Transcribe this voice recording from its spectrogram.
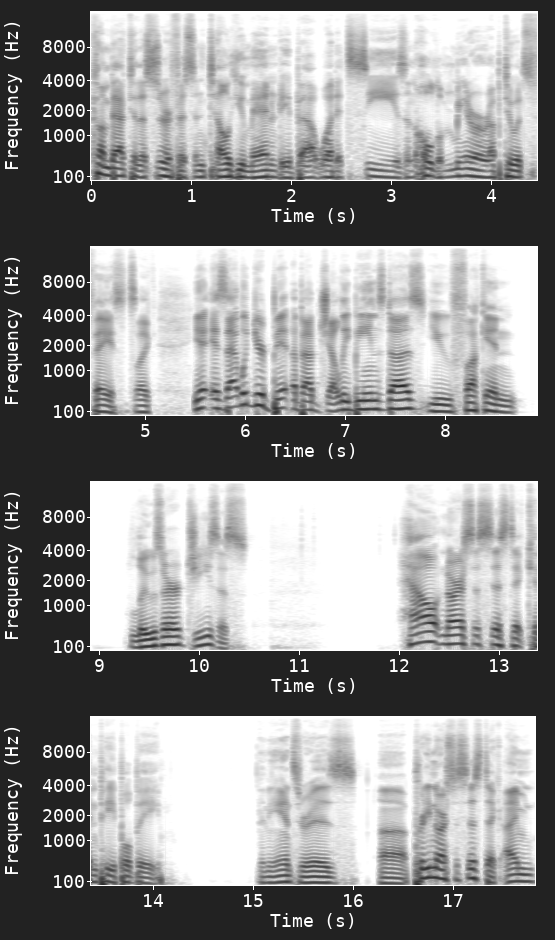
come back to the surface and tell humanity about what it sees and hold a mirror up to its face. It's like, yeah, is that what your bit about jelly beans does? You fucking loser. Jesus. How narcissistic can people be? And the answer is uh, pretty narcissistic. I'm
